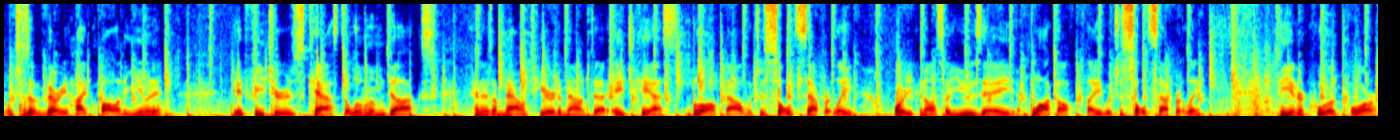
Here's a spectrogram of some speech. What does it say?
which is a very high quality unit. It features cast aluminum ducts and there's a mount here to mount a HKS blow-off valve which is sold separately or you can also use a block-off plate which is sold separately. The intercooler core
